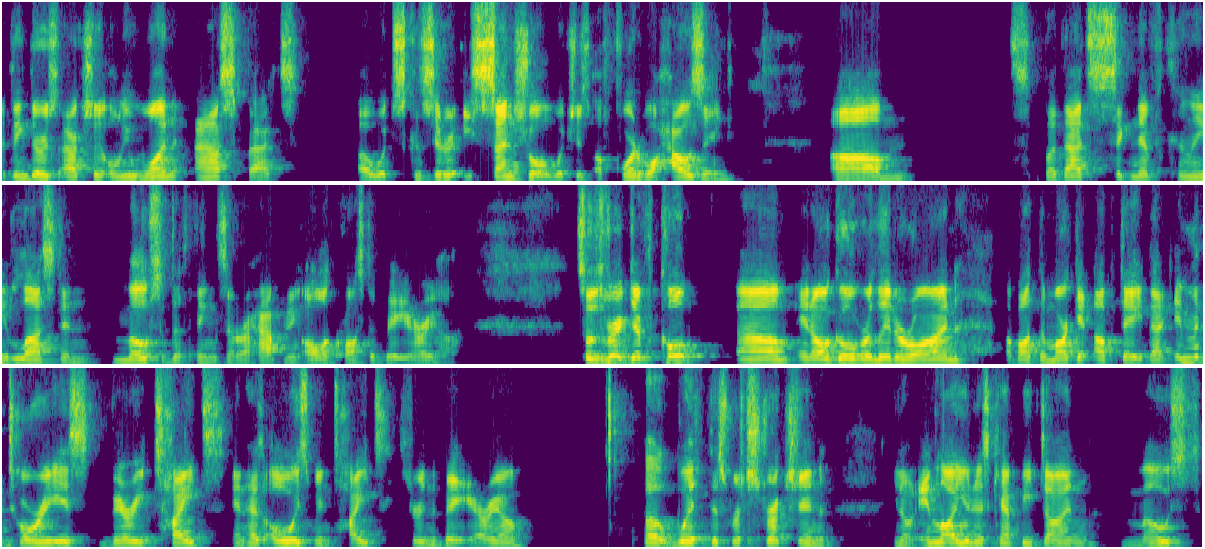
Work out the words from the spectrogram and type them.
I think there's actually only one aspect uh, which is considered essential, which is affordable housing. Um, but that's significantly less than most of the things that are happening all across the Bay Area. So it's very difficult. Um, and I'll go over later on about the market update. That inventory is very tight and has always been tight here in the Bay Area. But with this restriction, you know, in-law units can't be done. Most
